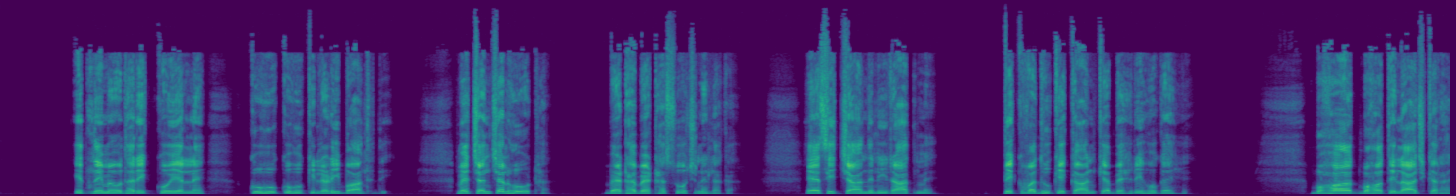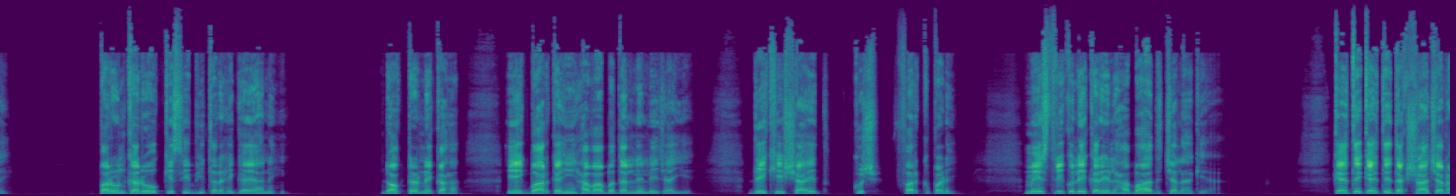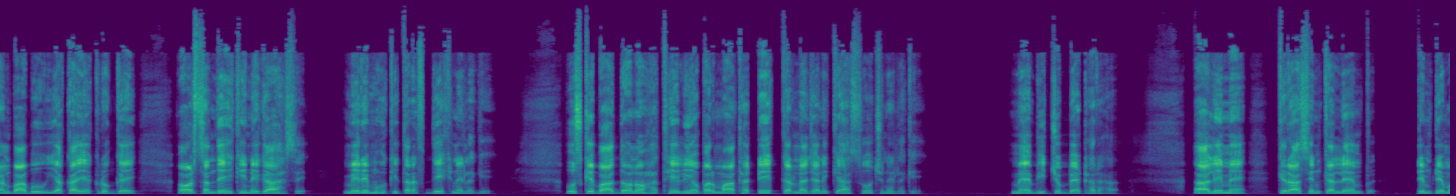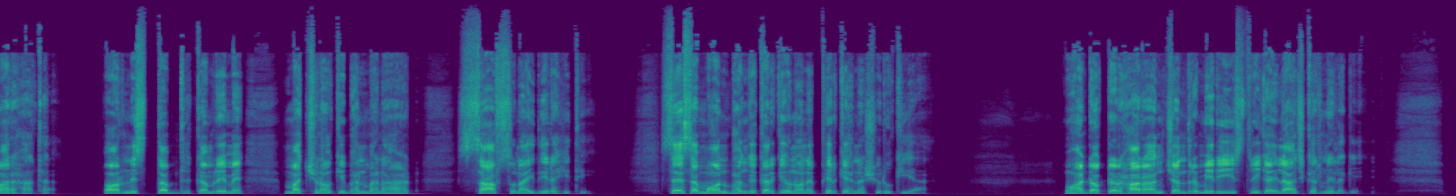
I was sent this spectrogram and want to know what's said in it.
इतने में उधर एक कोयल ने कुहू कुहू की लड़ी बाँध दी। मैं चंचल हो उठा बैठा बैठा सोचने लगा। ऐसी चांदनी रात में पिक वधु के कान क्या बहरे हो गए हैं? बहुत बहुत इलाज कराए। पर उनका रोग किसी भी तरह गया नहीं। डॉक्टर ने कहा, एक बार कहीं हवा बदलने ले जाइए। देखिए शायद कुछ फ़र्क पड़े। मैं स्त्री को लेकर इलाहाबाद चला गया। कहते कहते दक्षिणाचरण बाबू यकायक रुक गए और संदेह की निगाह से मेरे मुँह की तरफ़ देखने लगे। उसके बाद दोनों हथेलियों पर माथा टेक कर न जाने क्या सोचने लगे। मैं भी चुप बैठा रहा। आले में किरासिन का लैंप टिमटिमा रहा था। और निस्तब्ध कमरे में मच्छरों की भनभनाहट साफ़ सुनाई दे रही थी। सहसा मौन भंग करके उन्होंने फिर कहना शुरू किया। वहाँ डॉक्टर हारान चंद्र मेरी स्त्री का इलाज करने लगे।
